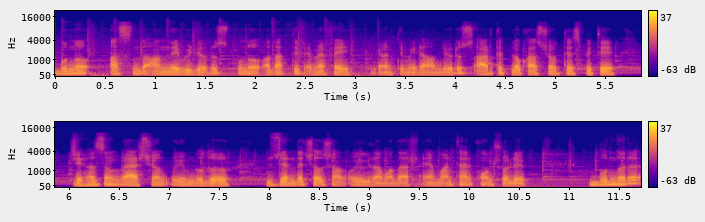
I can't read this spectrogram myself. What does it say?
bunu aslında anlayabiliyoruz. Bunu adaptif MFA yöntemiyle anlıyoruz. Artık lokasyon tespiti, cihazın versiyon uyumluluğu, üzerinde çalışan uygulamalar, envanter kontrolü, bunları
